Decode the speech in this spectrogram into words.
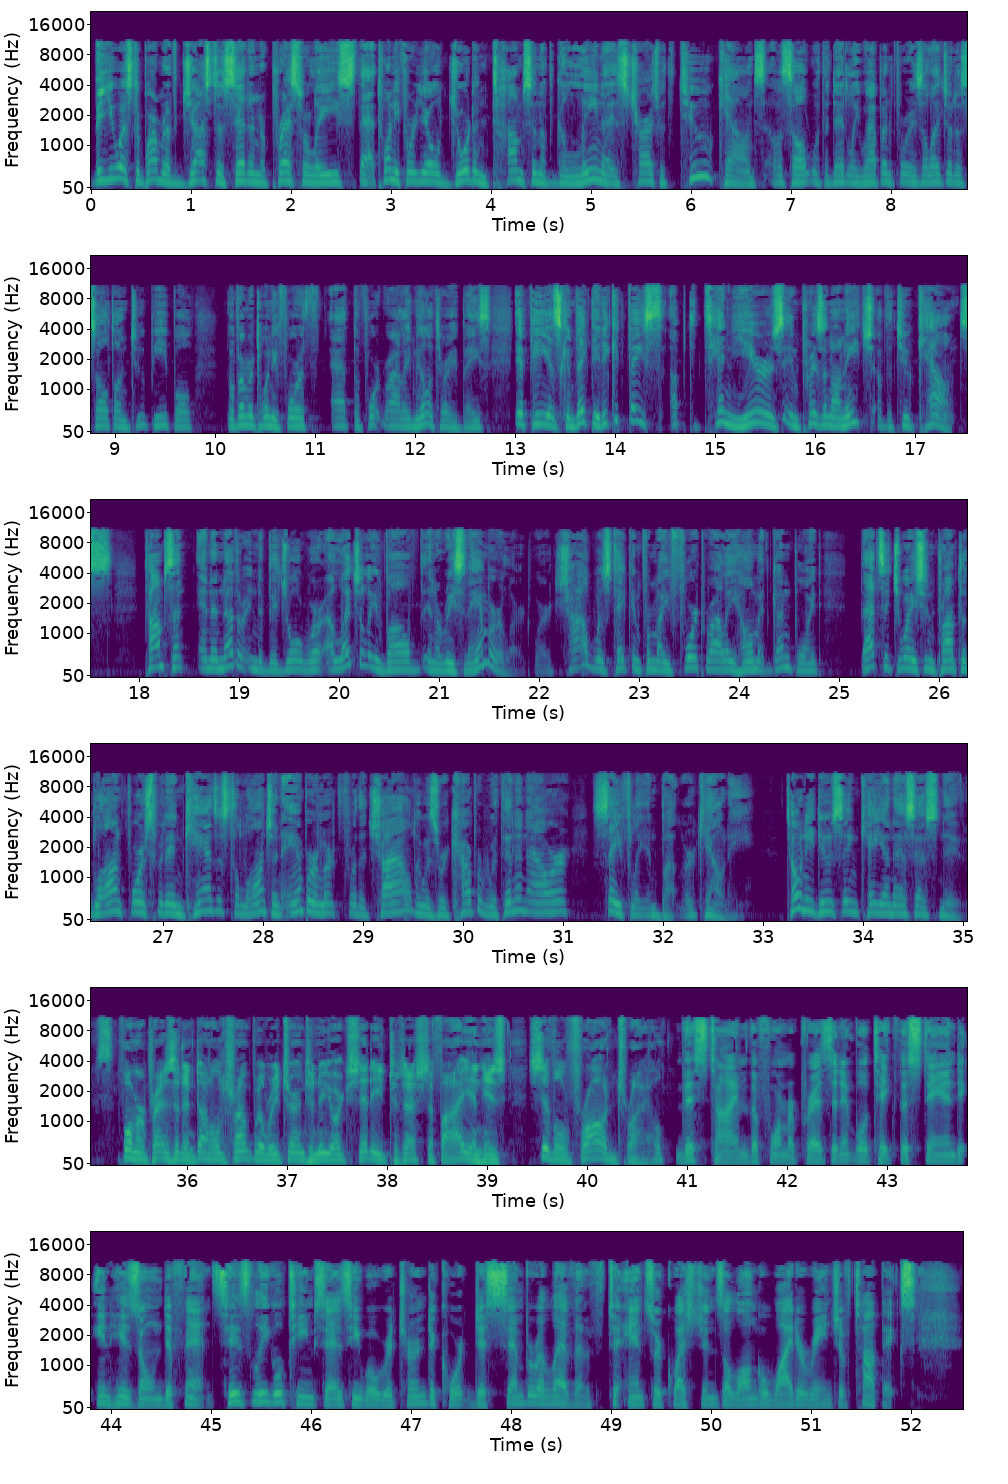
The U.S. Department of Justice said in a press release that 24 year old Jordan Thompson of Galena is charged with two counts of assault with a deadly weapon for his alleged assault on two people November 24th at the Fort Riley military base. If he is convicted, he could face up to 10 years in prison on each of the two counts. Thompson and another individual were allegedly involved in a recent Amber Alert where a child was taken from a Fort Riley home at gunpoint. That situation prompted law enforcement in Kansas to launch an Amber Alert for the child who was recovered within an hour safely in Butler County. Tony Dusing, KNSS News. Former President Donald Trump will return to New York City to testify in his civil fraud trial. This time, the former president will take the stand in his own defense. His legal team says he will return to court December 11th to answer questions along a wider range of topics.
